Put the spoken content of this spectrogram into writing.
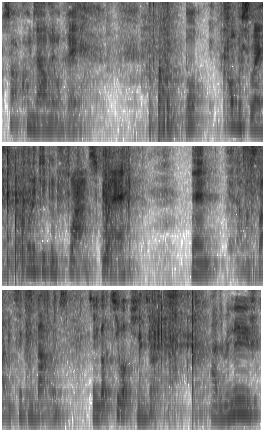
sort of comes out a little bit. But obviously, if you want to keep them flat and square, then that one's slightly tipping backwards. So you've got two options. Either remove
